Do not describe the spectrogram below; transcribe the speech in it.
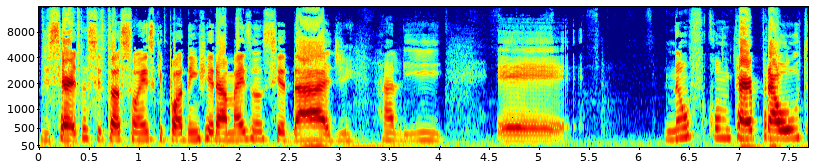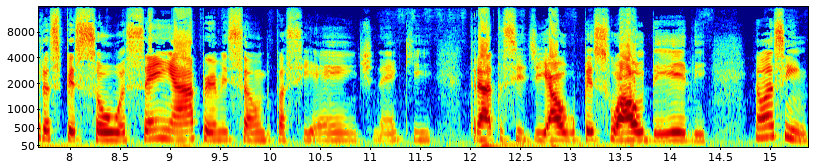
de certas situações que podem gerar mais ansiedade ali. É, não contar para outras pessoas sem a permissão do paciente, né? Que trata-se de algo pessoal dele. Então, assim,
